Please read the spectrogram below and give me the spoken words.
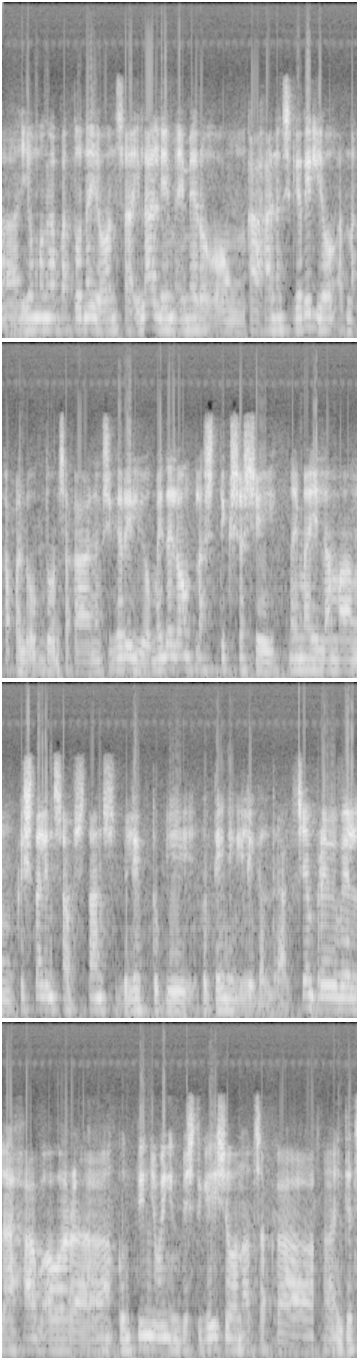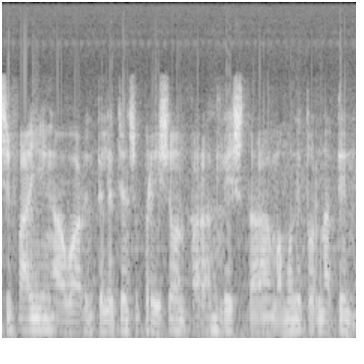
Ah, yung mga bato na yon sa ilalim ay mayroong kaha ng sigarilyo at nakapaloob doon sa kaha ng sigarilyo. May dalawang plastic sachet na may lamang crystalline substance believed to be containing illegal drugs. Siyempre, we will ah, have our ah, continuing investigation at saka ah, intensifying our intelligence operation para at least ah, mamonitor natin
